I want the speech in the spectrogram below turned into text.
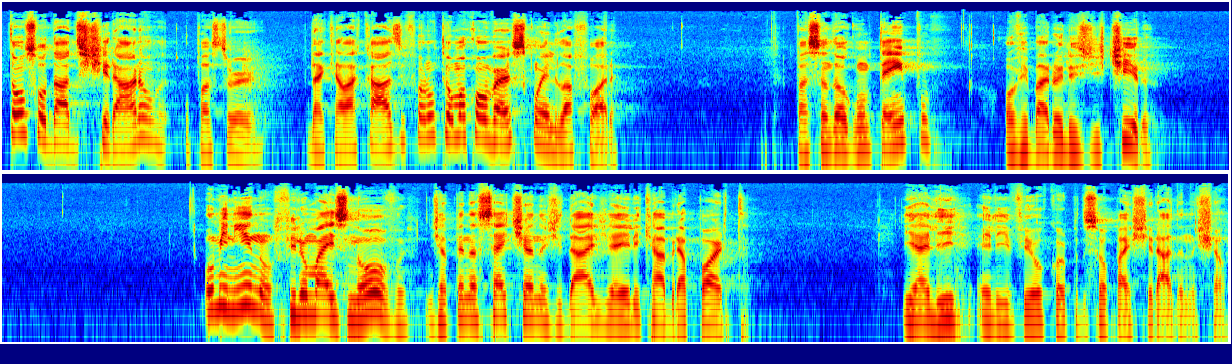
Então os soldados tiraram o pastor daquela casa e foram ter uma conversa com ele lá fora. Passando algum tempo, houve barulhos de tiro. O menino, filho mais novo, de apenas sete anos de idade, é ele que abre a porta. E ali ele vê o corpo do seu pai tirado no chão.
